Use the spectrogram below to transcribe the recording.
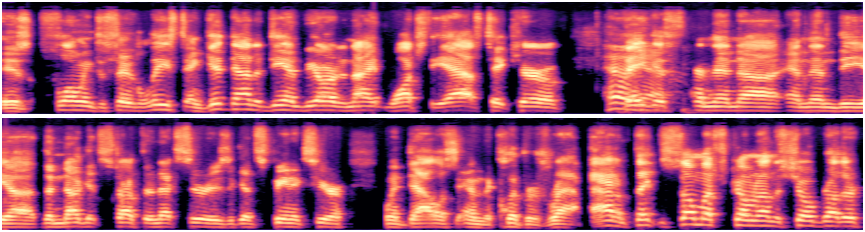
is flowing to say the least. And get down to DNVR tonight. Watch the Avs take care of Hell Vegas, yeah. and then uh, and then the uh, the Nuggets start their next series against Phoenix here when Dallas and the Clippers wrap. Adam, thank you so much for coming on the show, brother,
